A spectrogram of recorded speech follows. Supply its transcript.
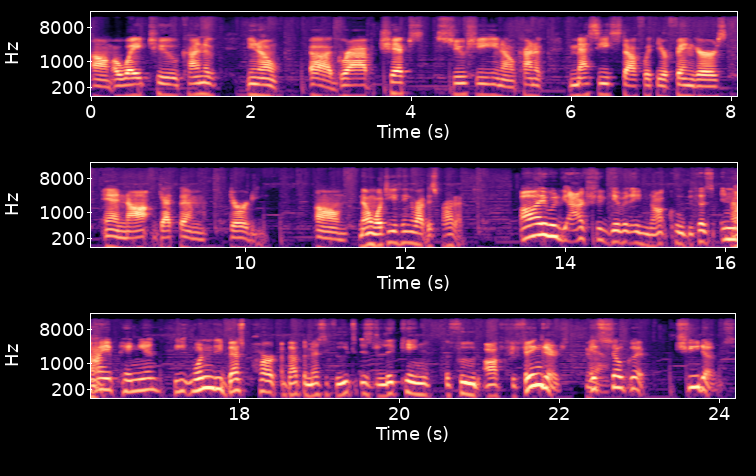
Um, a way to kind of, you know, uh, grab chips, sushi, you know, kind of messy stuff with your fingers and not get them dirty. Um, no, what do you think about this product? I would actually give it a not cool because, in Uh-huh. my opinion, the one of the best part about the messy foods is licking the food off your fingers. Yeah. It's so good. Cheetos,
